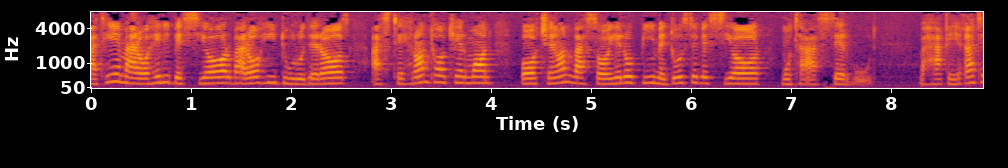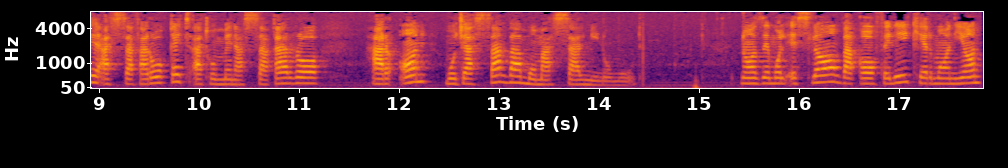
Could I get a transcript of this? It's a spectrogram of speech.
و طی مراحلی بسیار و راهی دور و دراز از تهران تا کرمان با چنان وسایل و بیم دزد بسیار متأثر بود و حقیقت از سفر و قطعت من السقر را هر آن مجسم و ممثل می نمود. نازم الاسلام و قافله کرمانیان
